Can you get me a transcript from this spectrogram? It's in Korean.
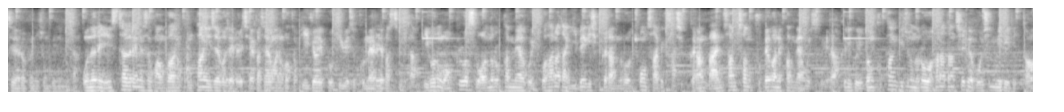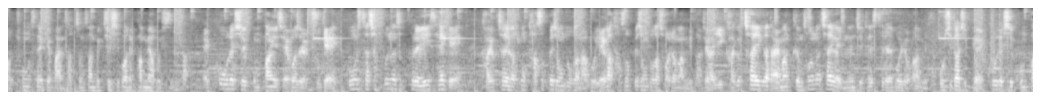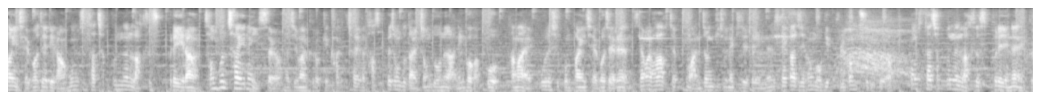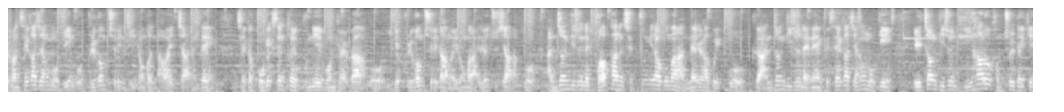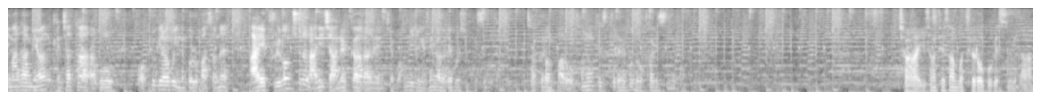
안녕하세요 여러분. 이종빈입니다. 오늘은 인스타그램에서 광고하는 곰팡이 제거제를 제가 사용하는 것과 비교해 보기 위해서 구매를 해봤습니다. 이거는 one plus one으로 판매하고 있고 하나당 220g으로 총 440g 13,900원에 판매하고 있습니다. 그리고 이번 쿠팡 기준으로 하나당 750ml 총 3개 14,370원에 판매하고 있습니다. 에코레시 곰팡이 제거제를 2개 홈스타 착 붙는 스프레이 3개 가격 차이가 총 5배 정도가 나고 얘가 5배 정도가 저렴합니다. 제가 이 가격 차이가 날 만큼 성능 차이가 있는지 테스트를 해보려고 합니다. 보시다시피 에코레시 곰팡이 제거 젤이랑 홈스타 착 붙는 락스 스프레이랑 성분 차이는 있어요. 하지만 그렇게 가격 차이가 5배 정도 날 정도는 아닌 것 같고 다만 에코레시 곰팡이 제거 젤은 생활화학 제품 안전 기준에 기재되어 있는 세 가지 항목이 불검출이고요. 홈스타 착 붙는 락스 스프레이는 그런 세 가지 항목이 뭐 불검출인지 이런 건 나와 있지 않은데 제가 고객센터에 문의해 본 결과 뭐 이게 불검출이다 뭐 이런 건 알려주지 않았고 안전 기준에 부합하는 제품이라고만 안내를 하고 있고 그 안전 기준에는 그 세 가지 항목이 일정 기준 이하로 검출되기만 하면 괜찮다라고 어, 표기를 하고 있는 걸로 봐서는 아예 불검출은 아니지 않을까라는 이제 뭐 합리적인 생각을 해볼 수 있겠습니다. 자 그럼 바로 성능 테스트를 해보도록 하겠습니다. 자 이 상태에서 한번 들어보겠습니다.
